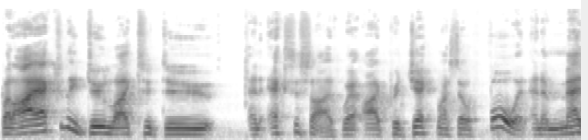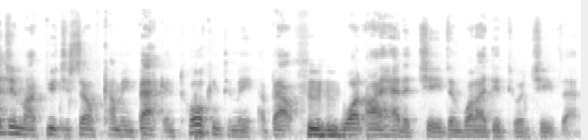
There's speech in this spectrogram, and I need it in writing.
But I actually do like to do an exercise where I project myself forward and imagine my future self coming back and talking to me about what I had achieved and what I did to achieve that.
